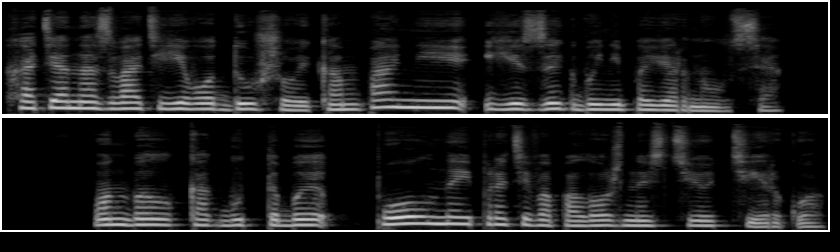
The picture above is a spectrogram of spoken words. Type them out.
Хотя назвать его душой компании язык бы не повернулся. Он был как будто бы полной противоположностью Тиргу.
